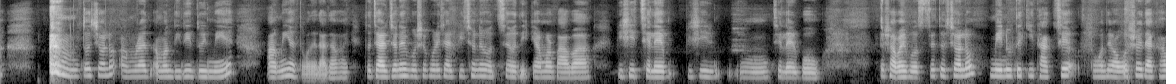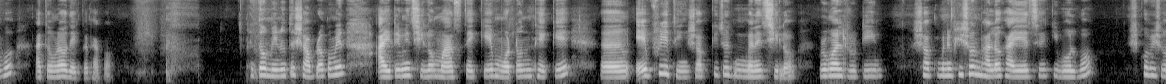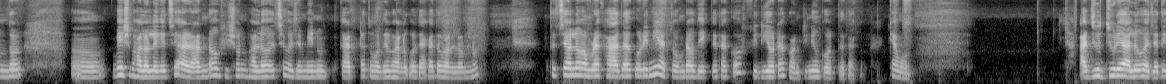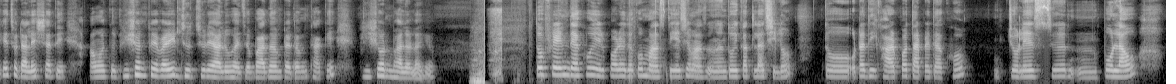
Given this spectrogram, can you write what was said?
তো চলো আমরা, আমার দিদির দুই মেয়ে, আমি আর তোমাদের দাদা ভাই। তো চারজনে বসে পড়েছি আর পিছনে হচ্ছে ওদিকে আমার বাবা, পিসির ছেলে, পিসির ছেলের বউ। তো সবাই বসছে। তো চলো, মেনুতে কি থাকছে তোমাদের অবশ্যই দেখাবো আর তোমরাও দেখতে থাকো। তো মেনুতে সব রকমের আইটেমই ছিল, মাছ থেকে, মটন থেকে এভরিথিং সব কিছু মানে ছিল। রুমাল, রুটি সব মানে ভীষণ ভালো খাইয়েছে, কি বলব? খুবই সুন্দর বেশ ভালো লেগেছে আর রান্নাও ভীষণ ভালো হয়েছে। ওই যে মেনু কার্ডটা তোমাদের ভালো করে দেখাতে পারলাম না। তো চলো আমরা খাওয়া দাওয়া করে নিই আর তোমরাও দেখতে থাকো ভিডিওটা কন্টিনিউ করতে থাকো। কেমন? আর ঝুরঝুরে আলু ভাজা, দেখেছ? ডালের সাথে। আমার তো ভীষণ ফেভারিট ঝুরঝুরে আলু ভাজা। বাদাম টাদাম থাকে। ভীষণ ভালো লাগে। তো ফ্রেন্ড দেখো, এরপরে দেখো মাছ দিয়েছে। মাছ দই কাতলা ছিল। তো ওটা দিয়ে খাওয়ার পর তারপরে দেখো, চলে এসছে পোলাও।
